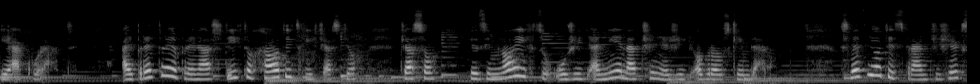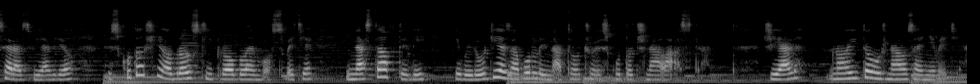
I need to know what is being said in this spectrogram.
je akurát. Aj preto je pre nás v týchto chaotických časťoch časoch, keď si mnohí chcú užiť a nie nadšene žiť obrovským darom. Svetý otec František sa raz vyjadril, že skutočne obrovský problém vo svete by nastal vtedy, keby ľudia zabudli na to, čo je skutočná láska. Žiaľ, mnohí to už naozaj nevedia.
